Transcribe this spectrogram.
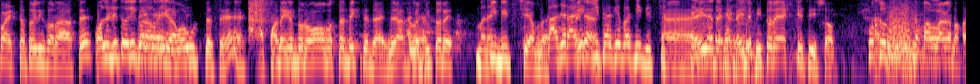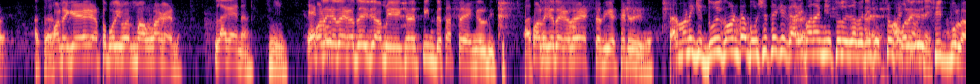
কয়েকটা তৈরি করা আছে। অলরেডি তৈরি করা হয়ে গেছে। আবার উঠতেছে হ্যাঁ। অনেকে তো র অবস্থা দেখতে চায় যে আসলে আচ্ছা। ভিতরে মানে কি দিচ্ছি আমরা কাজের আগে কি থাকে বা কি দিচ্ছে? হ্যাঁ এই যে দেখেন এই যে ভিতরে এক চেসিস সব। প্রচুর মাল লাগানো হয়। আচ্ছা। অনেকে এত পরিমাণ মাল লাগায় না। লাগায় না। অনেকে দেখা যায় যে আমি এখানে তিনটা চারটা অ্যাঙ্গেল দিচ্ছি। অনেকে দেখা যায় একটা দিয়ে ছেড়ে দিবে। তার মানে কি দুই ঘণ্টা বসে থেকে গাড়ি বানায় নিয়ে চলে যাবে নিজের চোখের হ্যাঁ। এই সামনে? শীটগুলা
